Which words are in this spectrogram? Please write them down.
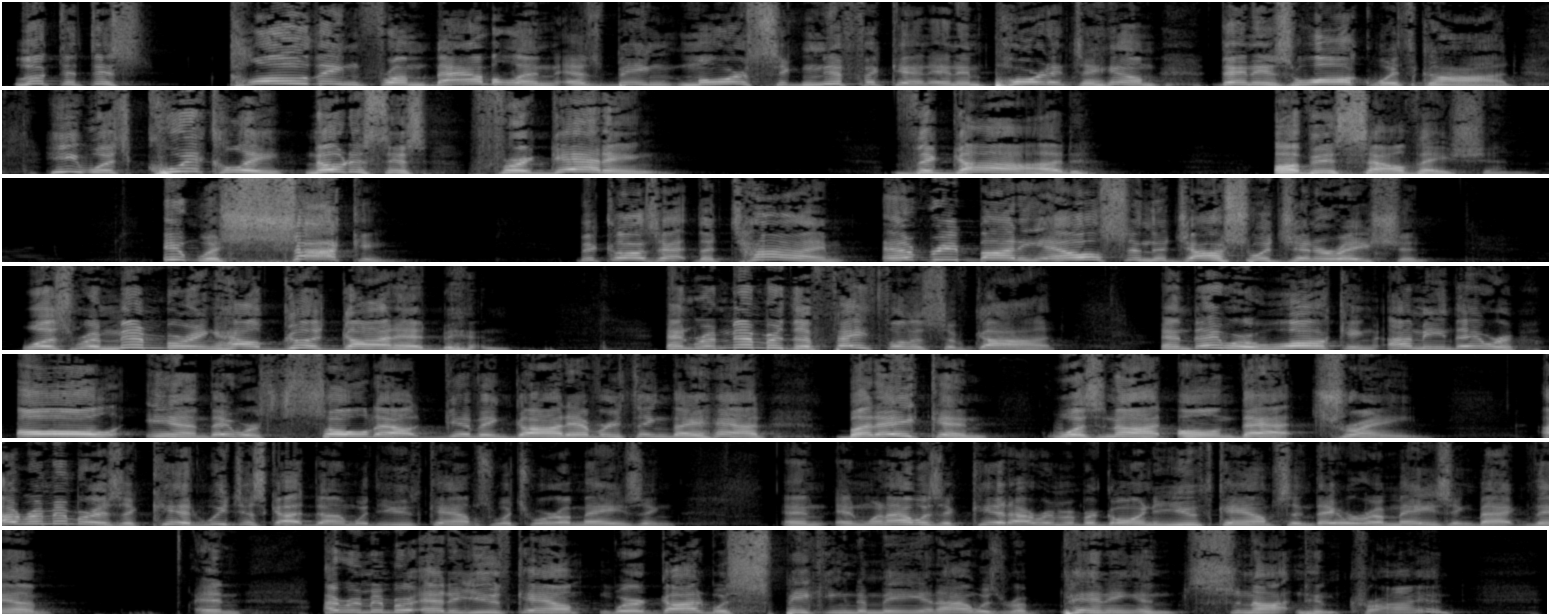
looked at this clothing from Babylon as being more significant and important to him than his walk with God. He was quickly, notice this, forgetting the God of his salvation. It was shocking because at the time, everybody else in the Joshua generation was remembering how good God had been and remembered the faithfulness of God. And they were walking, I mean, they were all in. They were sold out, giving God everything they had. But Achan was not on that train. I remember as a kid, we just got done with youth camps, which were amazing. And, and when I was a kid, I remember going to youth camps, and they were amazing back then. And I remember at a youth camp where God was speaking to me, and I was repenting and snotting and crying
